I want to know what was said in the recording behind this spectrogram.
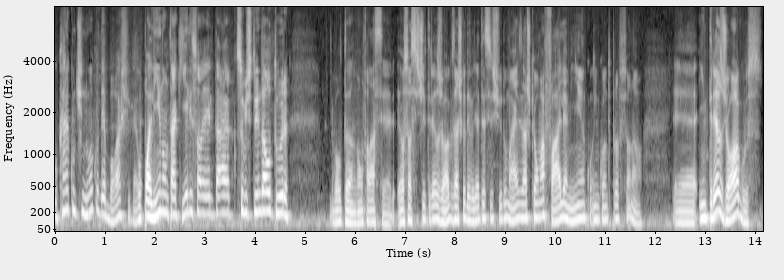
o cara continua com o deboche. cara. O Paulinho não tá aqui, ele só ele tá substituindo a altura. Voltando, vamos falar sério. Eu só assisti três jogos, acho que eu deveria ter assistido mais. Acho que é uma falha minha enquanto profissional. É, em três jogos,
